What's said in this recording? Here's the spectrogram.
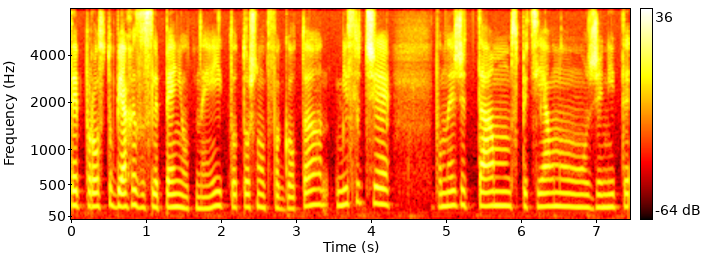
Те просто бяха заслепени от нея и то точно от фагота. Мисля, че понеже там специално жените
